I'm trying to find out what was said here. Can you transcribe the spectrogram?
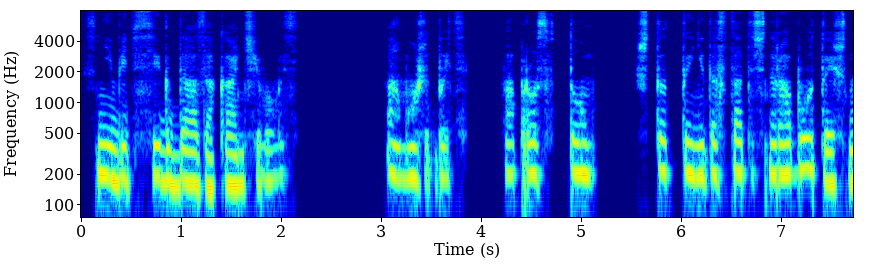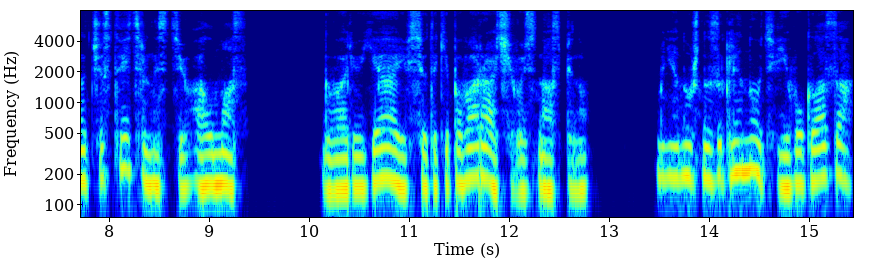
С ним ведь всегда заканчивалось. А может быть, вопрос в том, что ты недостаточно работаешь над чувствительностью, Алмаз? Говорю я и все-таки поворачиваюсь на спину. Мне нужно заглянуть в его глаза.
